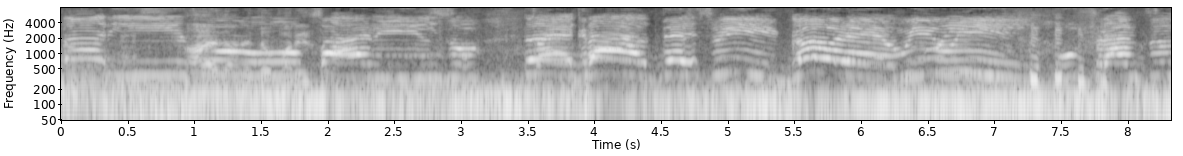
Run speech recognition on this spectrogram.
Parizu, Ajde, u Parizu. Parizu, to je grad gde svi govore oui, oui. U Francuskoj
